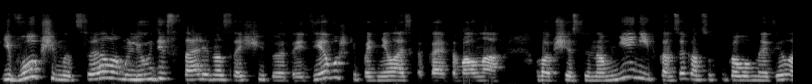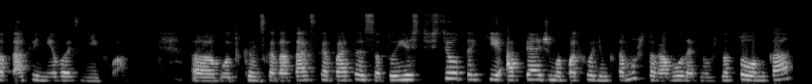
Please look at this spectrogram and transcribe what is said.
И в общем и целом люди встали на защиту этой девушки, поднялась какая-то волна в общественном мнении, и в конце концов уголовное дело так и не возникло э, вот крымско-татарская поэтесса, то есть все-таки, опять же, мы подходим к тому, что работать нужно тонко,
